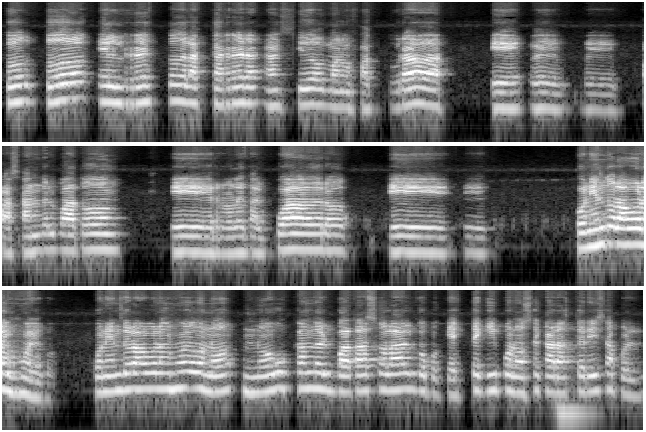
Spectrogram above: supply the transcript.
todo- todo el resto de las carreras han sido manufacturadas, eh, eh, eh, pasando el batón, eh, roleta al cuadro, eh, eh, poniendo la bola en juego. Poniendo la bola en juego, no, no buscando el batazo largo, porque este equipo no se caracteriza por,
